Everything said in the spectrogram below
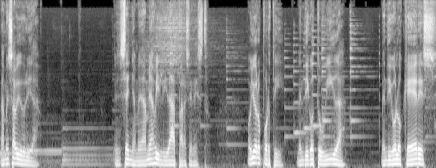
Dame sabiduría. Enséñame, dame habilidad para hacer esto. Hoy oro por ti, bendigo tu vida, bendigo lo que eres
